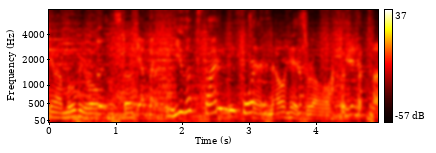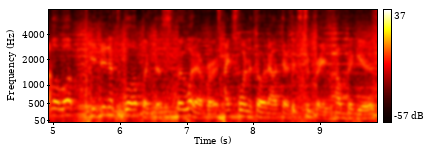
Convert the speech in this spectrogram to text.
you know movie roles and stuff. Yeah, but he looked fine before. To know his role. He didn't have to blow up. He didn't have to blow up like this. But whatever. I just wanted to throw it out there. It's too crazy how big he is.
